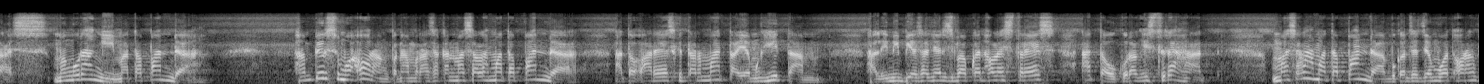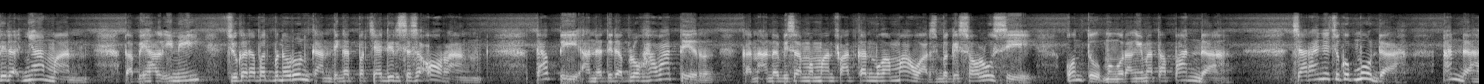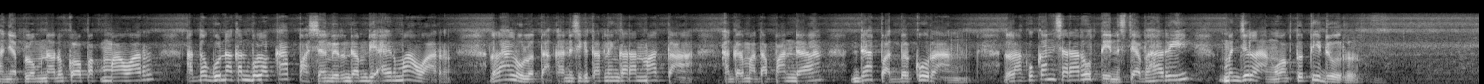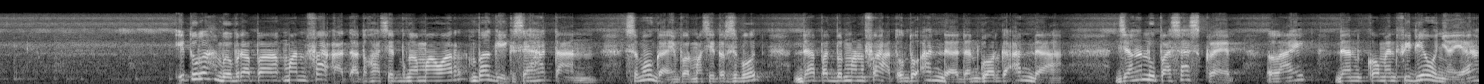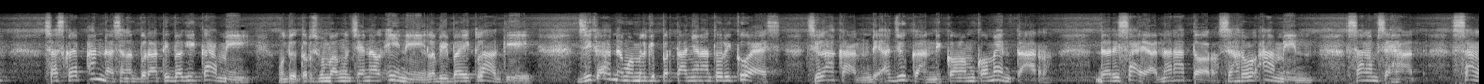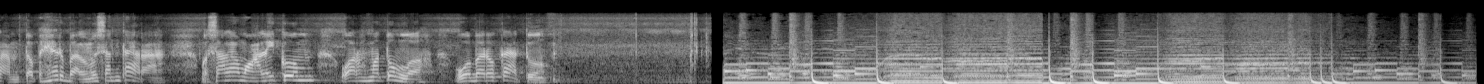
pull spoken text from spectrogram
mengurangi mata panda. Hampir semua orang pernah merasakan masalah mata panda atau area sekitar mata yang menghitam. Hal ini biasanya disebabkan oleh stres atau kurang istirahat. Masalah mata panda bukan saja membuat orang tidak nyaman, tapi hal ini juga dapat menurunkan tingkat percaya diri seseorang. Tapi Anda tidak perlu khawatir, karena Anda bisa memanfaatkan bunga mawar sebagai solusi untuk mengurangi mata panda. Caranya cukup mudah. Anda hanya perlu menaruh kelopak mawar atau gunakan bola kapas yang direndam di air mawar. Lalu letakkan di sekitar lingkaran mata agar mata panda dapat berkurang. Lakukan secara rutin setiap hari menjelang waktu tidur. Itulah beberapa manfaat atau khasiat bunga mawar bagi kesehatan. Semoga informasi tersebut dapat bermanfaat untuk Anda dan keluarga Anda. Jangan lupa subscribe, like, dan komen videonya ya. Subscribe Anda sangat berarti bagi kami untuk terus membangun channel ini lebih baik lagi. Jika Anda memiliki pertanyaan atau request, silakan diajukan di kolom komentar. Dari saya, narator Syahrul Amin. Salam sehat, salam top herbal Nusantara. Wassalamualaikum warahmatullahi wabarakatuh.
